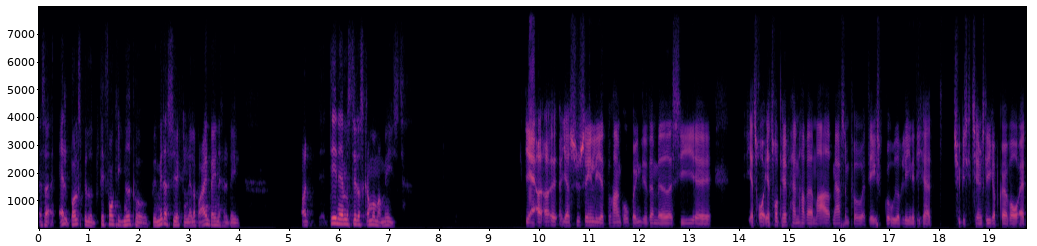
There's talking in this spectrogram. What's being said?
Altså, alt boldspillet, det foregik ned på ved midtercirklen eller på egen banehalvdel. Og det er nærmest det, der skræmmer mig mest. Ja, og, og jeg synes egentlig, at du har en god pointe i det der med at sige, øh, jeg tror, jeg tror Pep han har været meget opmærksom på, at det ikke skulle gå ud og blive en af de her typiske Champions League opgør, hvor at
